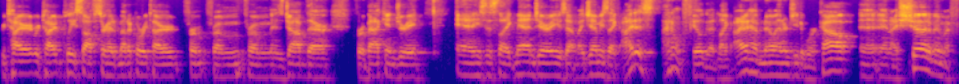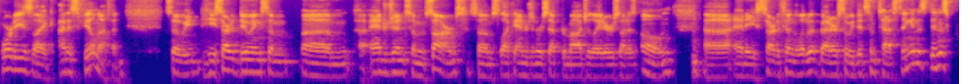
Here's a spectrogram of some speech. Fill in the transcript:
retired retired police officer had a medical retired from from from his job there for a back injury and he's just like, man, Jerry, he's at my gym. He's like, I just, I don't feel good. Like, I have no energy to work out, and, and I should. I'm in my 40s. Like, I just feel nothing. So he, he started doing some um, uh, androgen, some SARMs, some select androgen receptor modulators on his own. Uh, and he started feeling a little bit better. So we did some testing, and his, and his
